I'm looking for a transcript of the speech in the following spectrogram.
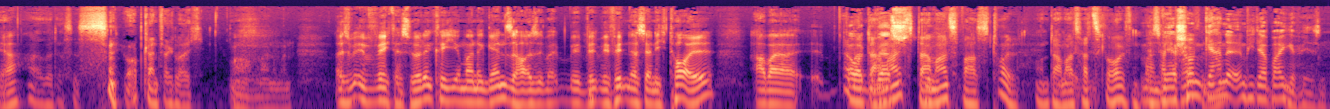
Ja. Also das ist überhaupt kein Vergleich. Oh Mann, Mann. Also wenn ich das höre, dann kriege ich immer eine Gänsehaut. Also, wir, wir finden das ja nicht toll, aber äh, Aber, damals, wärst- damals war es toll und damals hat's geholfen. Man hat wäre schon gerne irgendwie dabei gewesen.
